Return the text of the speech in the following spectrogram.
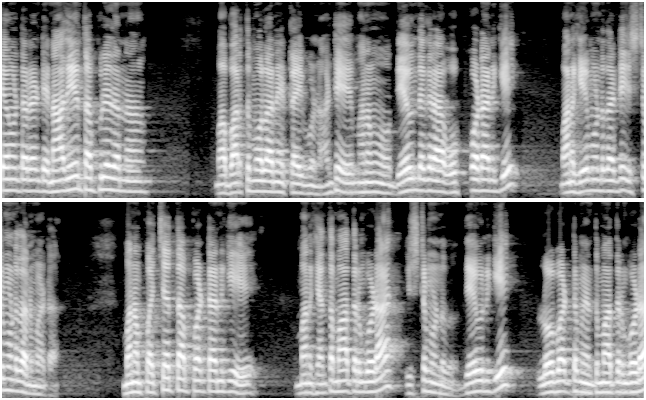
ఏమంటారంటే నాదేం తప్పులేదన్నా మా భర్త మూలాన్ని ఎట్లా అయిపోయినా అంటే మనము దేవుని దగ్గర ఒప్పుకోవడానికి మనకేముండదంటే ఇష్టం ఉండదు అనమాట మనం పశ్చాత్తాపడటానికి మనకి ఎంత మాత్రం కూడా ఇష్టం ఉండదు దేవునికి లోబట్టం ఎంత మాత్రం కూడా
